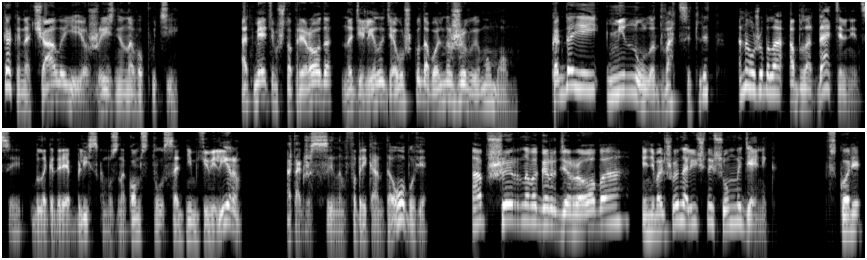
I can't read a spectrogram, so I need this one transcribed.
как и начало ее жизненного пути. Отметим, что природа наделила девушку довольно живым умом. Когда ей минуло двадцать лет, она уже была обладательницей, благодаря близкому знакомству с одним ювелиром, а также с сыном фабриканта обуви, обширного гардероба и небольшой наличной суммы денег. Вскоре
